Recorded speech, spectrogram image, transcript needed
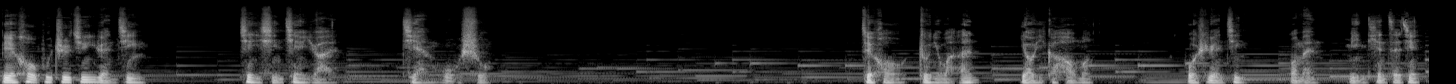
别后不知君远近，渐行渐远。见无数。最后，祝你晚安，有一个好梦。我是远近，我们明天再见。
